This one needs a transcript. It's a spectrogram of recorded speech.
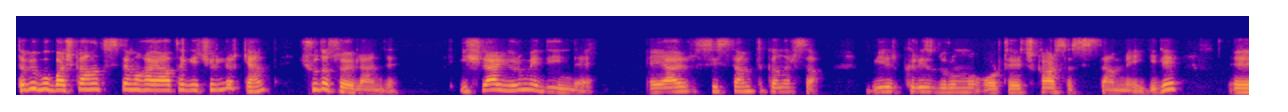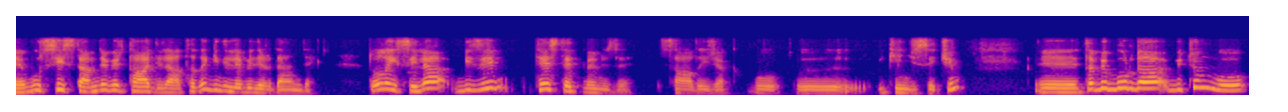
Tabii bu başkanlık sistemi hayata geçirilirken şu da söylendi. İşler yürümediğinde eğer sistem tıkanırsa, bir kriz durumu ortaya çıkarsa sistemle ilgili e, bu sistemde bir tadilata da gidilebilir dendi. Dolayısıyla bizim test etmemizi sağlayacak bu e, ikinci seçim. E, tabii burada bütün bu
